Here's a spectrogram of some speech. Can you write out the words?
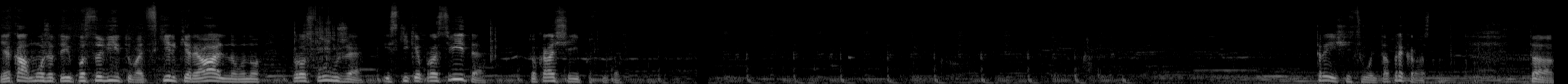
яка може тобі посовітувати, скільки реально воно прослуже і скільки просвіте, то краще її послухати. Три і 6 вольта, прекрасно. Так.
